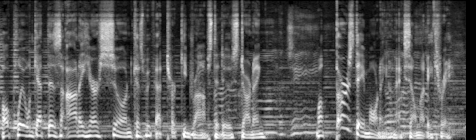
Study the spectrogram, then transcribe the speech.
Hopefully, we'll get this out of here soon because we've got turkey drops to do starting, well, Thursday morning on XL93.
